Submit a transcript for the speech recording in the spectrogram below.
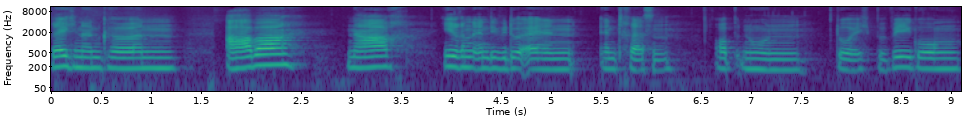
rechnen können, aber nach ihren individuellen Interessen. Ob nun durch Bewegung,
